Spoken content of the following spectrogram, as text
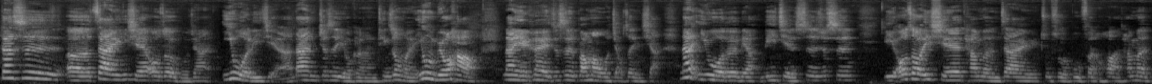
但是呃，在一些欧洲的国家，以我理解啦，但就是有可能听众们英文比我好，那也可以就是帮忙我矫正一下。那以我的了理解是，就是以欧洲一些他们在住宿的部分的话，他们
